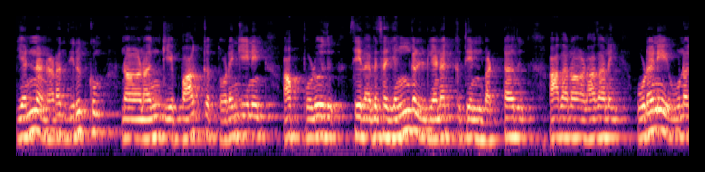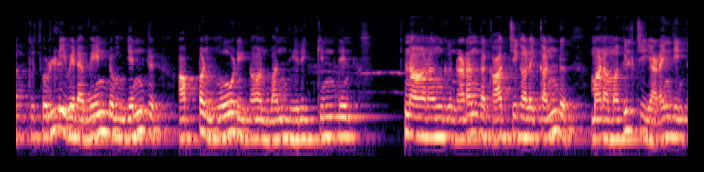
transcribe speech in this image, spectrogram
என்ன நடந்திருக்கும்? நான் அங்கே பார்க்கத் தொடங்கினேன். அப்பொழுது சில விஷயங்கள் எனக்கு தென்பட்டது. அதனால் அதனை உடனே உனக்கு சொல்லிவிட வேண்டும் என்று அப்பன் ஓடி நான் வந்திருக்கின்றேன். நான் அங்கு நடந்த காட்சிகளைக் கண்டு மன மகிழ்ச்சி அடைந்தேன்.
